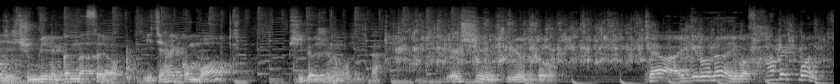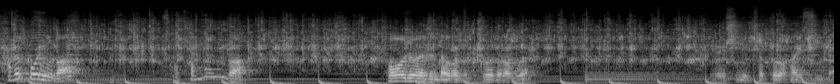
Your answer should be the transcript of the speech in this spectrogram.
이제 준비는 끝났어요. 이제 할 건 뭐? 비벼주는 겁니다 열심히 비벼주도록 제가 알기로는 이거 400번 400번인가? 1000번인가 저어줘야 된다고 그러더라고요 열심히 젓도록 하겠습니다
